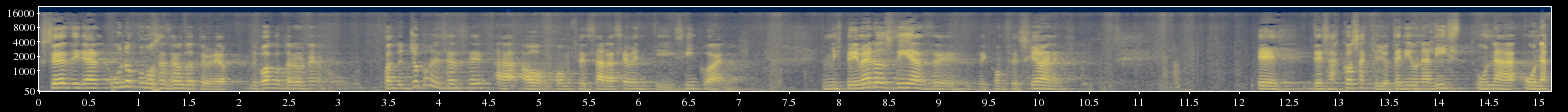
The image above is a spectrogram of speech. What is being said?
Ustedes dirán, uno como sacerdote, les voy a contar una. Cuando yo comencé a, confesar hace 25 años, mis primeros días de, confesiones, eh, de esas cosas que yo tenía una, lista, una, una,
